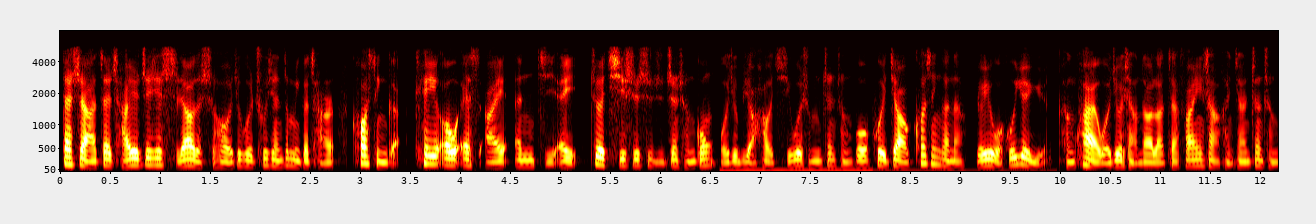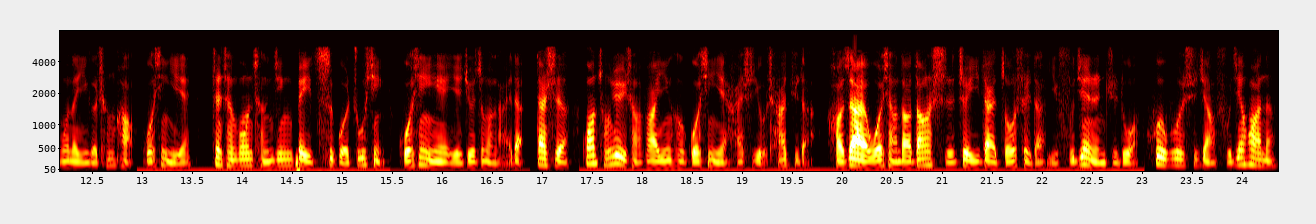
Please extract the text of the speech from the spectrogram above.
但是啊，在查阅这些史料的时候，就会出现这么一个词儿，Cosinga，K O S I N G A，这其实是指郑成功。我就比较好奇，为什么郑成功会叫 Cosinga 呢？由于我会粤语，很快我就想到了在发音上很像郑成功的一个称号——国姓爷。郑成功曾经被赐过朱姓，国姓爷也就这么来的。但是光从粤语上发音和国姓爷还是有差距的。好在我想到当时这一带走水的以福建人居多，会不会是讲福建话呢？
